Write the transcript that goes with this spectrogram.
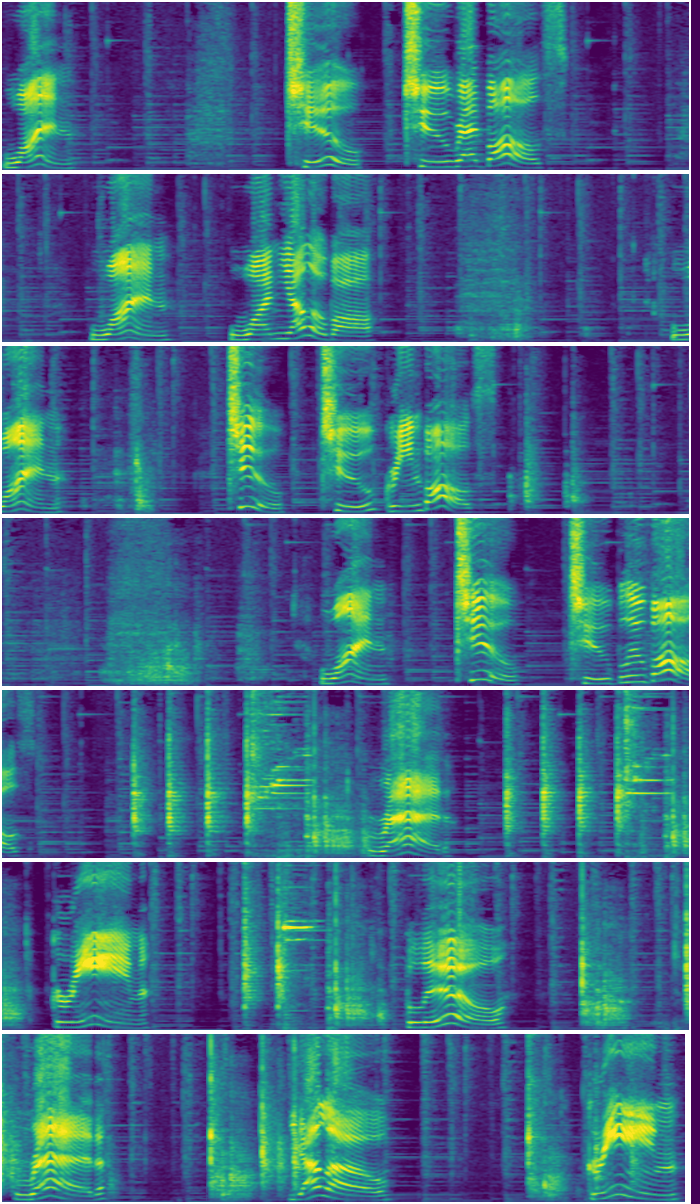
One. Two. Two red balls. One. One yellow ball. One. Two. Two green balls. One. Two. Two blue balls. Red. Green. Blue. Red. Yellow. Green.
